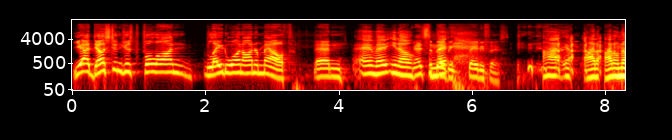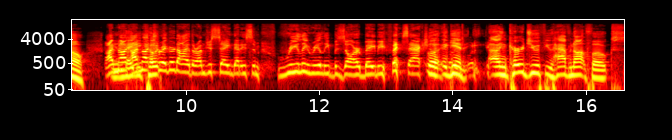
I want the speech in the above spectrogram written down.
yeah, Dustin just full on laid one on her mouth, and And maybe you know that's the baby baby face. I, I, I don't know. I'm not. I'm not Co- triggered either. I'm just saying that is some really, really bizarre baby face action. Look again. I encourage you if you have not, folks.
